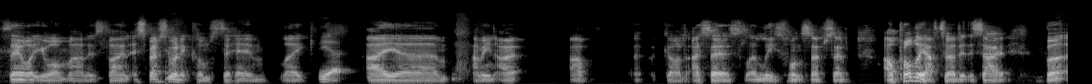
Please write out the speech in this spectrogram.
Say what you want, man. It's fine, especially when it comes to him. Like Yeah, I, um, I mean, I, I, God, I say this at least once an episode. I'll probably have to edit this out, but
